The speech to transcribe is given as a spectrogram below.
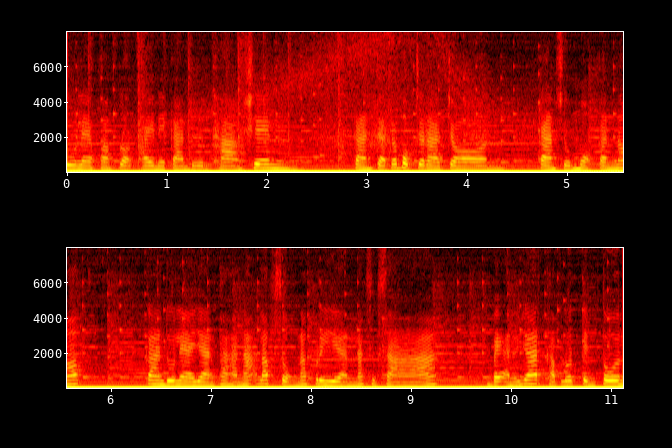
ดูแลความปลอดภัยในการเดินทาง เช่น การจัดระบบจราจร การสวมหมวกกันน็อก การดูแลยานพาหนะรับส่งนักเรียนนักศึกษา ใบอนุญาตขับรถเป็นต้น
